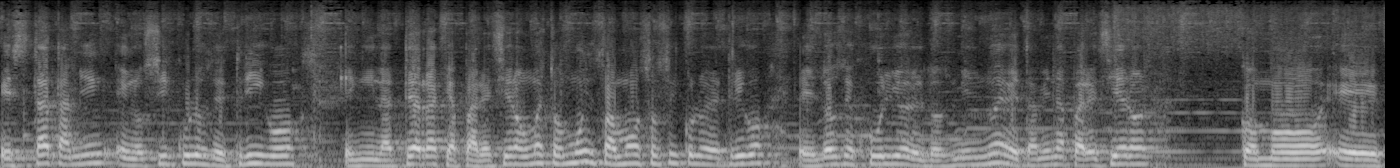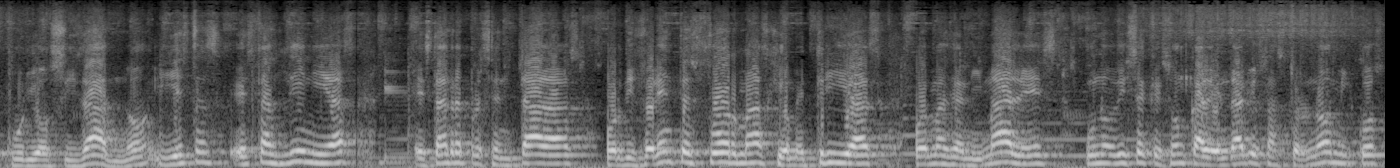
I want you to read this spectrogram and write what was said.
está también en los círculos de trigo en Inglaterra que aparecieron estos muy famosos círculos de trigo el 2 de julio del 2009 también aparecieron como eh, curiosidad, ¿no? Y estas, estas líneas están representadas por diferentes formas, geometrías, formas de animales. Uno dice que son calendarios astronómicos,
